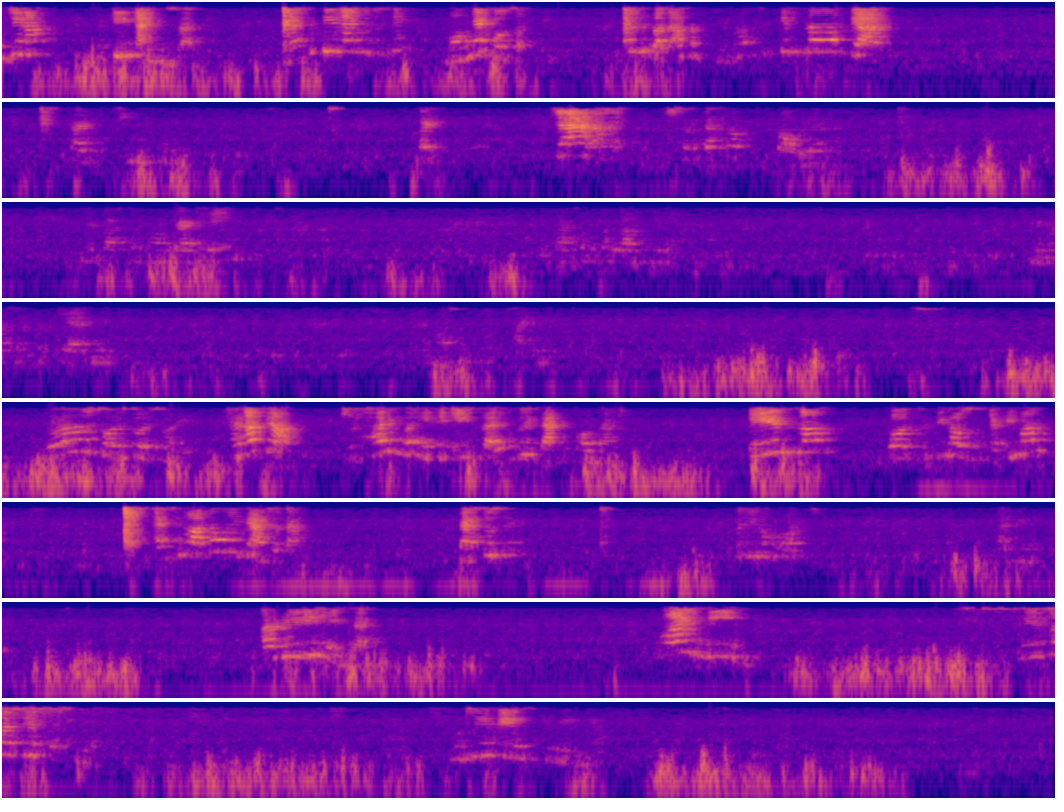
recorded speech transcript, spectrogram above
मुझे ना तीन लैंग्वेज आती तो तीन लैंग्वेज से मॉमनेट बोल सकती हूँ। मैं बता सकती हूँ ना कितना प्यार तो केयर नहीं है मेरे पास उनका टाइम नहीं Sorry, sorry, sorry. है ना क्या जो हर महीने एक तारीख को एग्जैक्ट फॉर्मेट पेज ना for fifty thousand every month ऐसे तो आता उन्हें क्या चलता पैसों से what? I really, hate that. Why me? साथ क्या फंसी है मुझे की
